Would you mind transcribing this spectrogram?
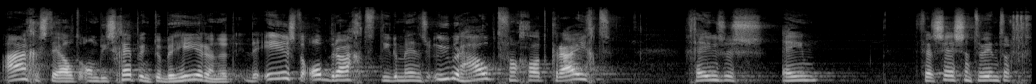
aangesteld om die schepping te beheren. De eerste opdracht die de mens überhaupt van God krijgt, Genesis 1, vers 26.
